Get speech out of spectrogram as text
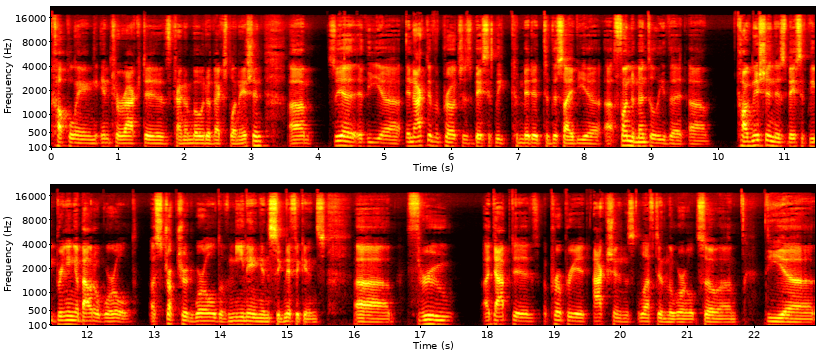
coupling, interactive kind of mode of explanation. Um, so yeah, the uh, enactive approach is basically committed to this idea fundamentally that uh, cognition is basically bringing about a world, a structured world of meaning and significance uh, through adaptive, appropriate actions left in the world. So um, the uh,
